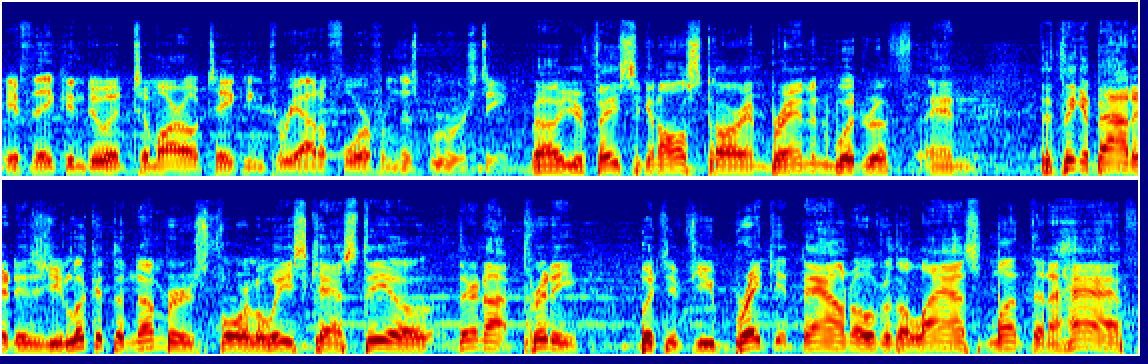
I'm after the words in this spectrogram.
if they can do it tomorrow, taking three out of four from this Brewers team? Well, you're facing an all star in Brandon Woodruff. And the thing about it is, you look at the numbers for Luis Castillo, they're not pretty. But if you break it down over the last month and a half,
